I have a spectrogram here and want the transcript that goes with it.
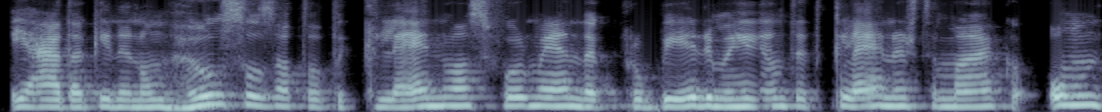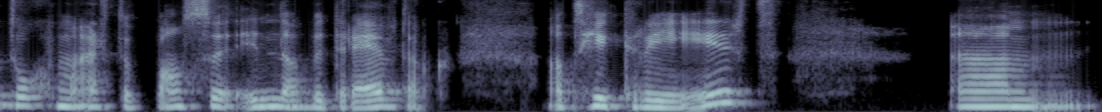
ja, dat ik in een omhulsel zat dat te klein was voor mij en dat ik probeerde me de hele tijd kleiner te maken om toch maar te passen in dat bedrijf dat ik had gecreëerd. Um,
